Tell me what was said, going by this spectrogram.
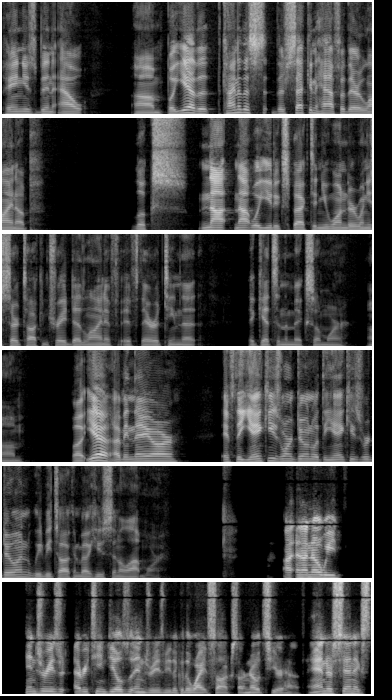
Pena's been out. Um, but yeah, the kind of the their second half of their lineup looks not not what you'd expect, and you wonder when you start talking trade deadline if if they're a team that that gets in the mix somewhere. Um, but yeah, I mean they are. If the Yankees weren't doing what the Yankees were doing, we'd be talking about Houston a lot more. I, and I know we injuries. Every team deals with injuries. We look at the White Sox. Our notes here have Anderson ex-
